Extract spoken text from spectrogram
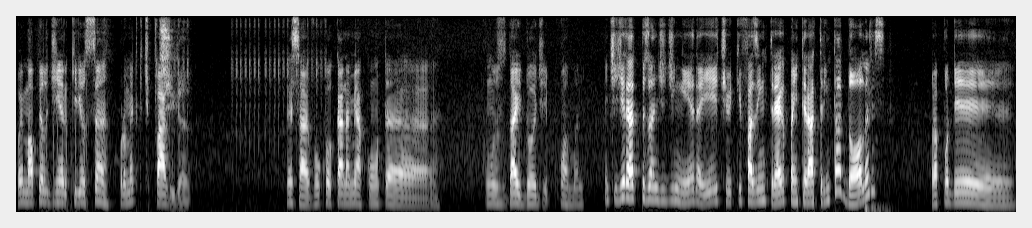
Foi mal pelo dinheiro, Kiryu-san. Prometo que te pago. 違う Pensar, vou colocar na minha conta com os Daidode. Pô, mano. A gente direto precisando de dinheiro aí. Tive que fazer entrega pra inteirar 30 dólares. Pra poder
